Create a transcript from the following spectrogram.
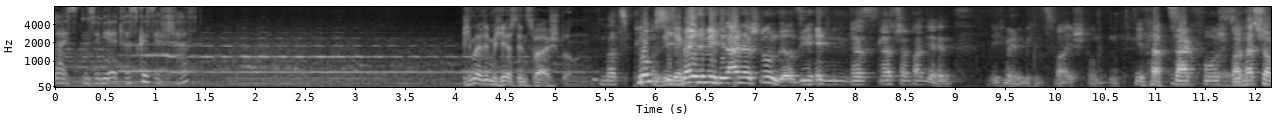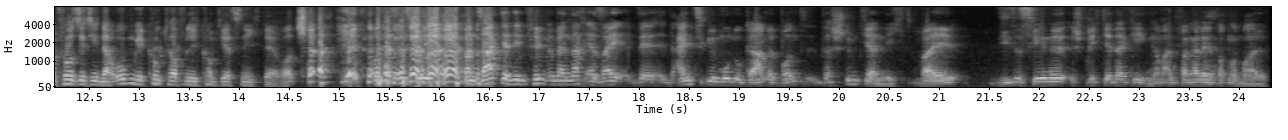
Leisten Sie mir etwas Gesellschaft? Ich melde mich erst in zwei Stunden. Macht's plumps. Ich melde mich in einer Stunde und sie mir das Glas Champagner hin. Ich melde mich in zwei Stunden. Ja. Zack, Vorspann. hat schon vorsichtig nach oben geguckt, hoffentlich kommt jetzt nicht der Roger. Und das ist nämlich, man sagt ja dem Film immer nach, er sei der einzige monogame Bond. Das stimmt ja nicht, weil diese Szene spricht ja dagegen. Am Anfang hat er doch nochmal.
